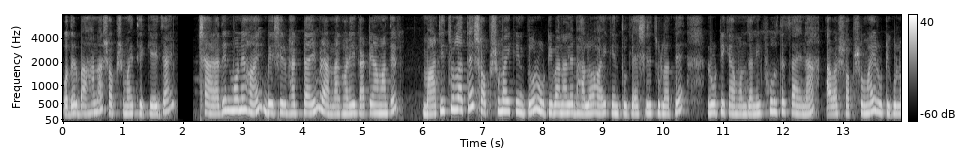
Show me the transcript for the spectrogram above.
ওদের বাহানা সব সময় থেকেই যায়। সারাদিন মনে হয় বেশিরভাগ টাইম রান্নাঘরেই কাটে আমাদের। মাটির চুলাতে সবসময় কিন্তু রুটি বানালে ভালো হয়, কিন্তু গ্যাসের চুলাতে রুটি কেমন জানি ফুলতে চায় না। আবার সব সময় রুটিগুলো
